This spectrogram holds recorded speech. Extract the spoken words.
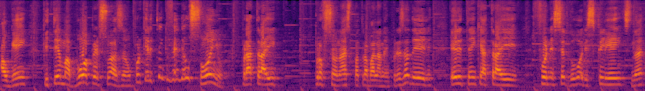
alguém que tenha uma boa persuasão, porque ele tem que vender o sonho para atrair profissionais para trabalhar na empresa dele, ele tem que atrair fornecedores, clientes, né?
